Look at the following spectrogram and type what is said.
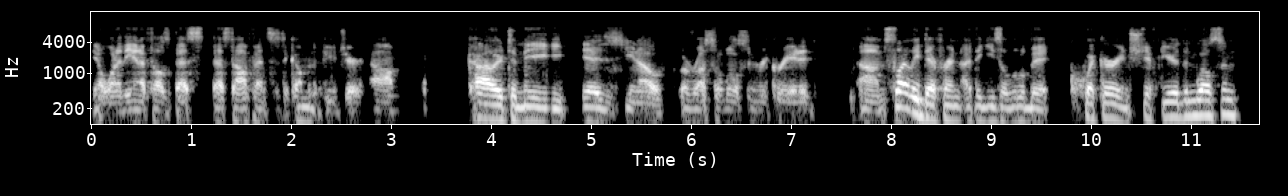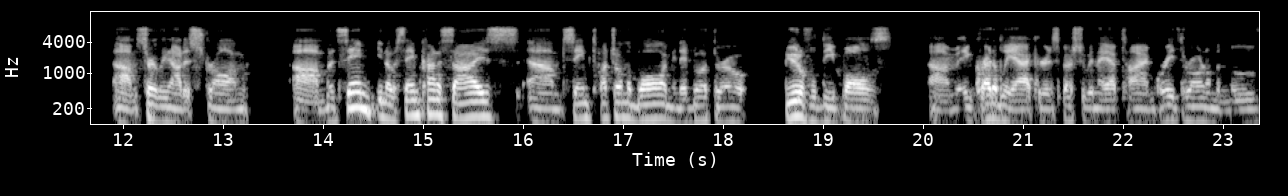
you know one of the NFL's best best offenses to come in the future. Um, Kyler to me is you know a Russell Wilson recreated, um, slightly different. I think he's a little bit quicker and shiftier than Wilson. Um, certainly not as strong, um, but same you know same kind of size, um, same touch on the ball. I mean they both throw beautiful deep balls, um, incredibly accurate, especially when they have time. Great throwing on the move.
